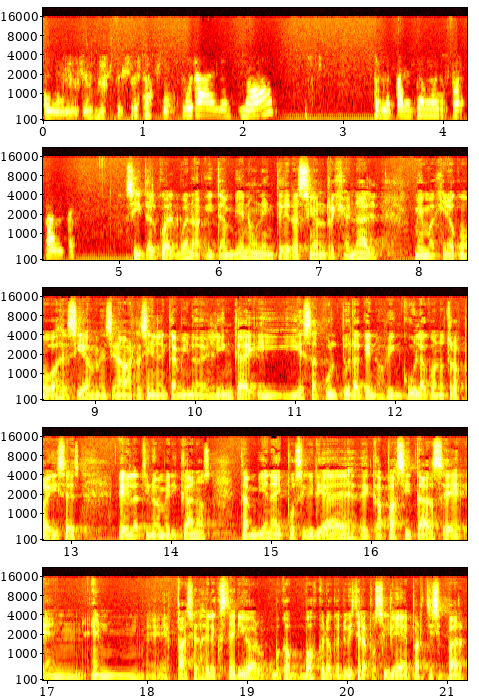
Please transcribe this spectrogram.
en, los procesos culturales, ¿no? Que me parece muy importante. Sí, tal cual. Bueno, y también una integración regional. Me imagino, como vos decías, mencionabas recién el camino del Inca y, esa cultura que nos vincula con otros países eh, latinoamericanos. También hay posibilidades de capacitarse en, en espacios del exterior. Vos, creo que tuviste la posibilidad de participar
